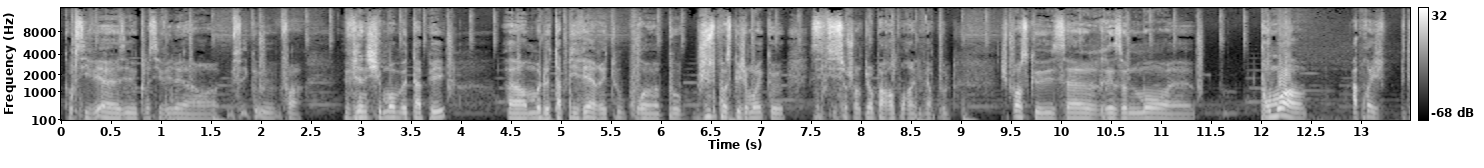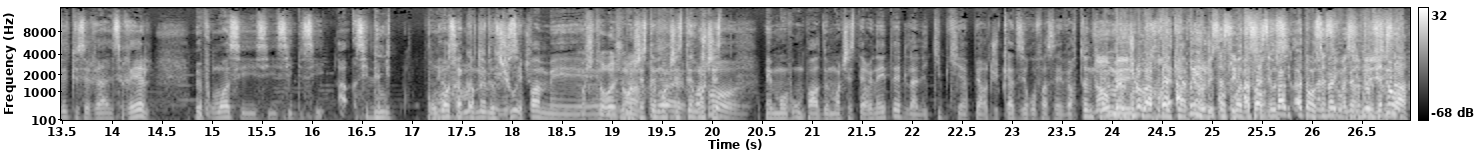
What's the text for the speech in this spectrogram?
comme si, euh, comme s'ils venaient, euh, enfin, viennent chez moi me taper euh, en mode tapis vert et tout pour, euh, pour juste parce que j'aimerais que City soit champion par rapport à Liverpool. Je pense que c'est un raisonnement euh, pour moi. hein. Après, peut-être que c'est réel, réel, mais pour moi, c'est ah, c'est limite. Pour Mais moi, c'est quand même, je jouer. sais pas, mais. Moi, je te rejoins. Manchester, Ouais, Manchester, Manchester. Mais on parle de Manchester United, là, l'équipe qui a perdu 4-0 face à Everton. Non, mais après- après, perdu ça, c'est pas- pas- attends, c'est pas facile de dire ça.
